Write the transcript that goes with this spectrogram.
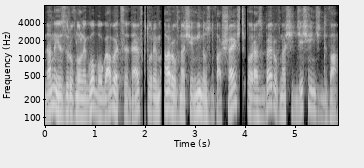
Dany jest równoległobok ABCD, w którym A równa się minus 2, 6 oraz B równa się 10, 2.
